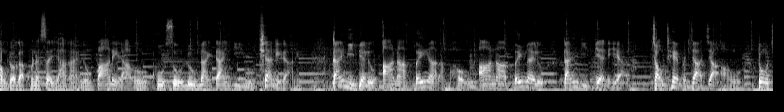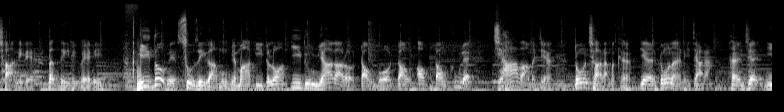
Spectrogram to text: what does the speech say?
ထောင်တော့က80ရာခိုင်နှုန်းပါနေတာကိုခိုးဆိုလူနိုင်တိုင်းပြည်ကိုဖြတ်နေတာလေတိုင်းပြည်ပြက်လို့အာနာသိမ်းရတာမဟုတ်ဘူးအာနာသိမ်းလိုက်လို့တိုင်းပြည်ပြက်နေရတာကြောက်ထဲမကြကြအောင်ကိုတွန်းချနေတဲ့တက်သေးတွေပဲလေမြည်တို့ပင်စိုးစေကမူမြမပြည်တလွားပြည်သူများကတော့တောင်ပေါ်တောင်အောက်တောင်ခူးလက်ကြားပါမကြံတွန်းချတာမခံပြန်တွန်းလန်နေကြတာဟန်ချက်ညီ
